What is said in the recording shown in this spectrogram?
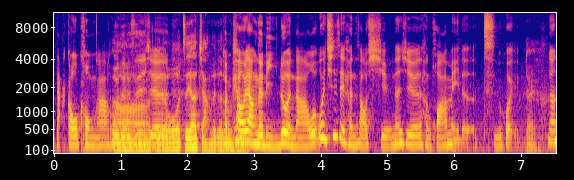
打高空啊，或者是一些、我这要讲这个很漂亮的理论啊，我我其实也很少写那些很华美的词汇，对，那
